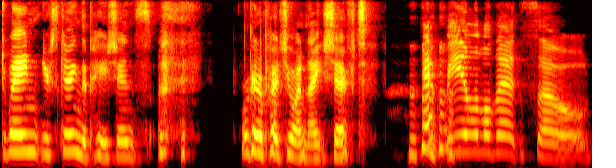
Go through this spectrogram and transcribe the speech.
Dwayne, you're scaring the patients. We're gonna put you on night shift. Can't be a little bit so.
